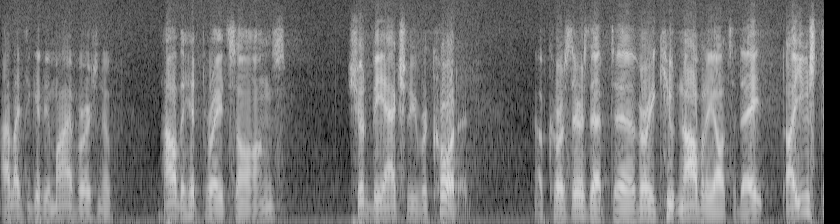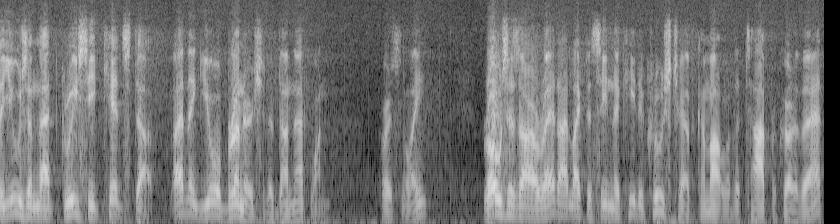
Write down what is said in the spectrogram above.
I'd like to give you my version of how the hit parade songs should be actually recorded. Of course, there's that uh, very cute novelty out today. I used to use in that greasy kid stuff. I think Yul Brynner should have done that one, personally. Roses Are Red, I'd like to see Nikita Khrushchev come out with the top record of that.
